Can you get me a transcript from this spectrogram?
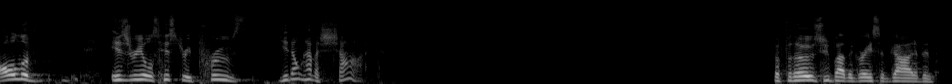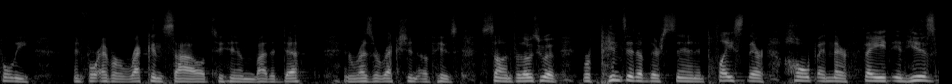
All of Israel's history proves you don't have a shot. But for those who, by the grace of God, have been fully and forever reconciled to Him by the death and resurrection of His Son, for those who have repented of their sin and placed their hope and their faith in His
